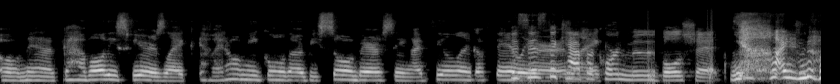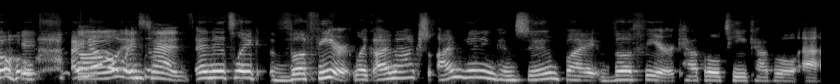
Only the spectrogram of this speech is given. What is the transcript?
oh man, I have all these fears. Like, if I don't meet goal, that would be so embarrassing. I'd feel like a failure. This is the and, like- Capricorn mood bullshit. yeah, I know. It's I know. So It's intense. and it's like the fear like i'm actually i'm getting consumed by the fear capital t capital f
